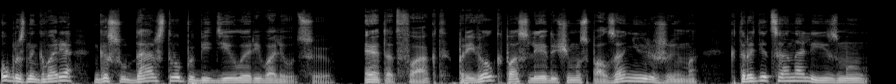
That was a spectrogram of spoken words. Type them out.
Образно говоря, государство победило революцию. Этот факт привел к последующему сползанию режима, к традиционализму,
